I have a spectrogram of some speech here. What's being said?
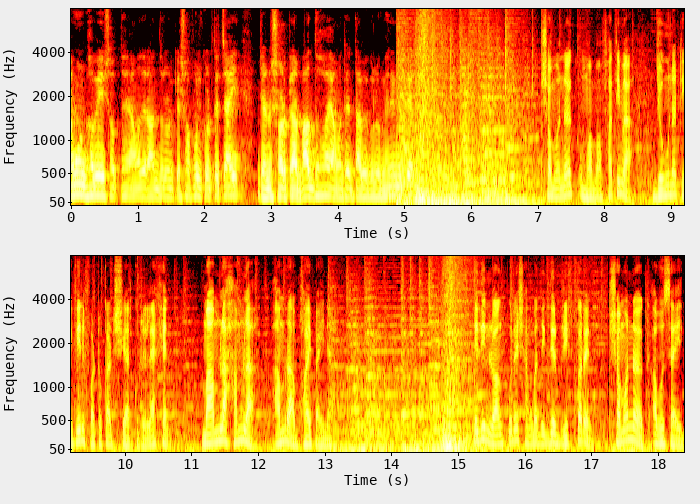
এমনভাবে এই সপ্তাহে আমাদের আন্দোলনকে সফল করতে চাই যেন সরকার বাধ্য হয় আমাদের দাবিগুলো মেনে নিতে। সমন্বয়ক উমামা ফাতিমা যমুনা টিভির ফটোকার্ড শেয়ার করে লেখেন, মামলা, হামলা, আমরা ভয় পাই না। এদিন রংপুরে সাংবাদিকদের ব্রিফ করেন সমন্বয়ক আবু সাইদ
